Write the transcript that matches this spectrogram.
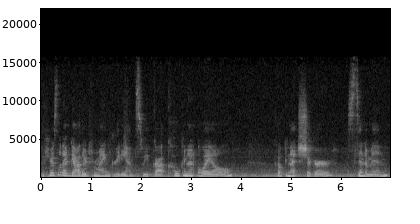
Here's what I've gathered from my ingredients. We've got coconut oil, coconut sugar, cinnamon,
